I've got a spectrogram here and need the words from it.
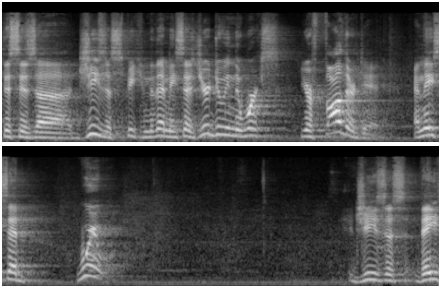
this is uh, Jesus speaking to them. He says, You're doing the works your father did. And they said, We're. Jesus, they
